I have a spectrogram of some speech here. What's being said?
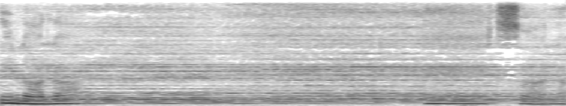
Inhala. Exhala.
